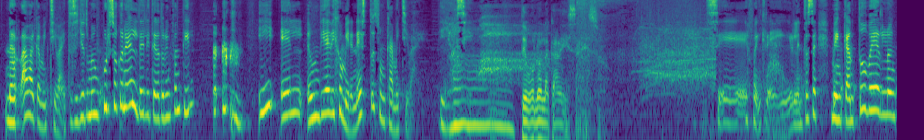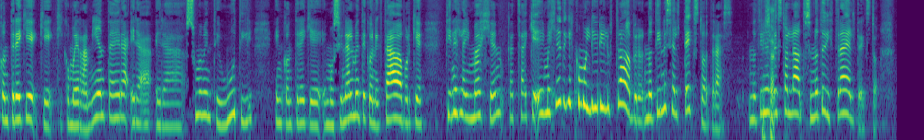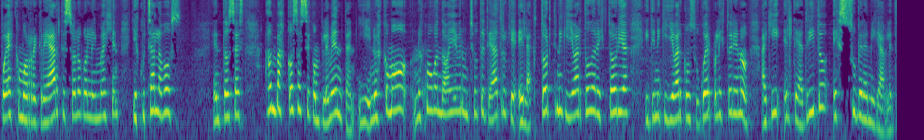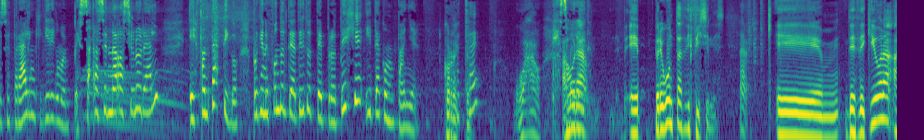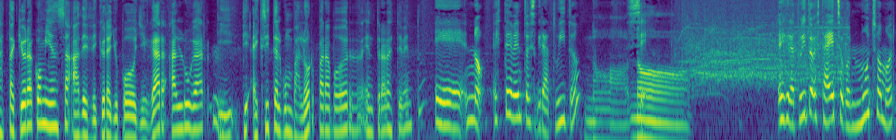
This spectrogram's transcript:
narraba Kamichibai. Entonces yo tomé un curso con él de literatura infantil y él un día dijo, miren, esto es un Kamichibai. Y yo así, wow. Te voló la cabeza eso. Sí, fue increíble. Entonces me encantó verlo, encontré que, que, como herramienta era, era, era sumamente útil, encontré que emocionalmente conectaba porque tienes la imagen, ¿cachai? Que, imagínate que es como un libro ilustrado, pero no tienes el texto atrás. No tienes el texto al lado, entonces no te distrae el texto. Puedes como recrearte solo con la imagen y escuchar la voz. Entonces, ambas cosas se complementan y no es como no es como cuando vaya a ver un show de teatro que el actor tiene que llevar toda la historia y tiene que llevar con su cuerpo la historia, no. Aquí el teatrito es súper amigable. Entonces, para alguien que quiere como empezar a hacer narración oral, es fantástico, porque en el fondo el teatrito te protege y te acompaña. Correcto. Wow. Ahora, eh, preguntas difíciles. A ver. Eh, ¿Desde qué hora hasta qué hora comienza? ¿A desde qué hora yo puedo llegar al lugar? Mm. ¿Y existe algún valor para poder entrar a este evento? Eh, no, este evento es gratuito. No, no. Es gratuito, está hecho con mucho amor.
